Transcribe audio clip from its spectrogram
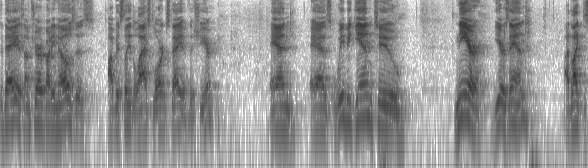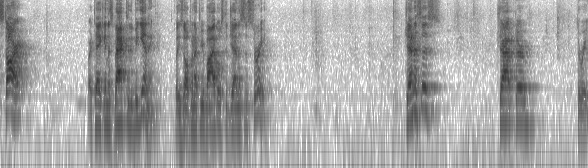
Today, as I'm sure everybody knows, is obviously the last Lord's Day of this year. And as we begin to near year's end, I'd like to start by taking us back to the beginning. Please open up your Bibles to Genesis 3. Genesis chapter 3.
